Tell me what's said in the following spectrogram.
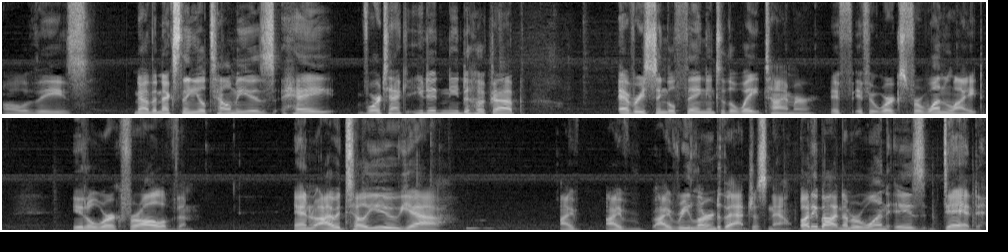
all of these. Now, the next thing you'll tell me is, hey, Vortac, you didn't need to hook up every single thing into the wait timer. If, if it works for one light, it'll work for all of them. And I would tell you, yeah, I I I relearned that just now. BuddyBot number one is dead.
